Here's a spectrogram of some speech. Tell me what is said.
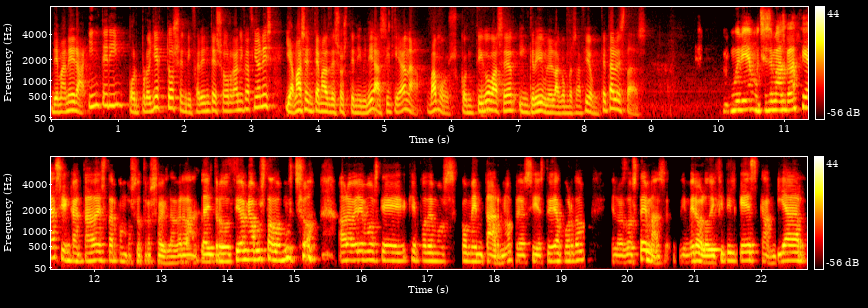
de manera interim, por proyectos en diferentes organizaciones y además en temas de sostenibilidad. Así que Ana, vamos, contigo va a ser increíble la conversación. ¿Qué tal estás? Muy bien, muchísimas gracias y encantada de estar con vosotros hoy, la verdad. La introducción me ha gustado mucho, ahora veremos qué, podemos comentar, ¿no? Pero sí, estoy de acuerdo en los dos temas. Primero, lo difícil que es cambiar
